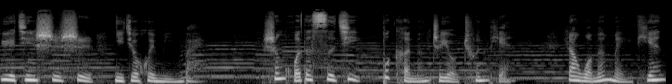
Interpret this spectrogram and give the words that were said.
阅尽世事，你就会明白，生活的四季不可能只有春天。让我们每天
